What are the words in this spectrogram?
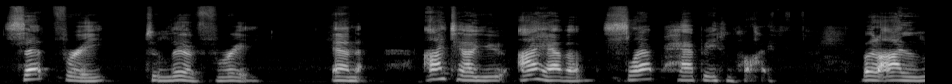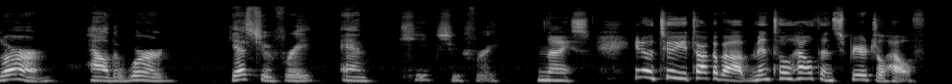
Set Free to Live Free. And I tell you, I have a slap happy life, but I learn how the word gets you free and keeps you free. Nice. You know, too, you talk about mental health and spiritual health,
